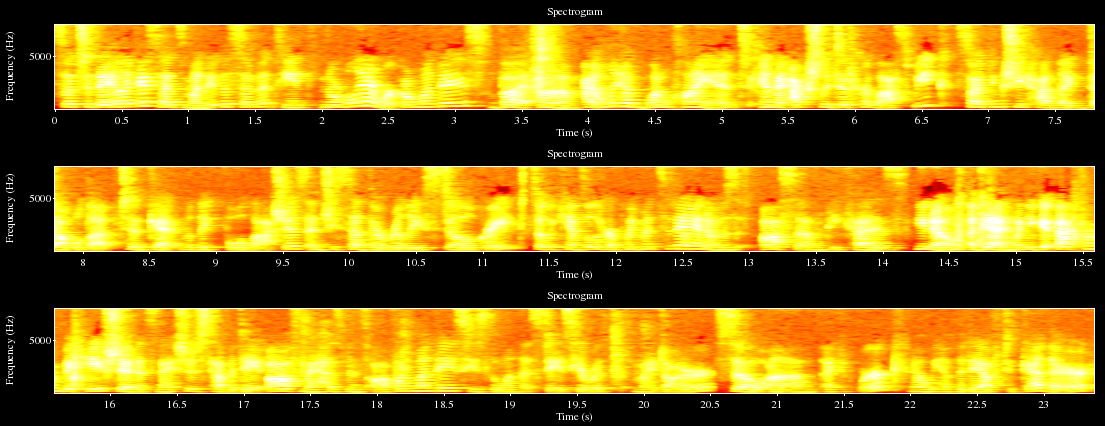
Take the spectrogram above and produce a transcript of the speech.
so today, like I said, it's Monday the 17th. Normally I work on Mondays, but um, I only had one client and I actually did her last week. So I think she had like doubled up to get really full lashes and she said they're really still great. So we canceled her appointment today and it was awesome because, you know, again, when you get back from vacation, it's nice to just have a day off. My husband's off on Mondays. He's the one that stays here with my daughter. So um, I could work. Now we have the day off together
